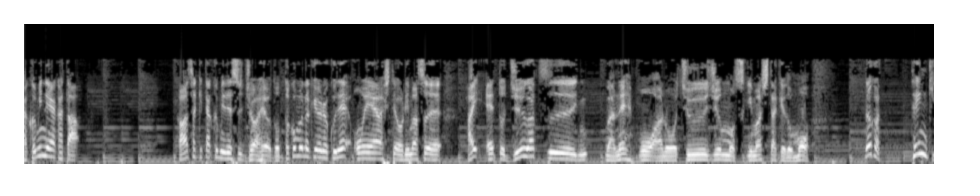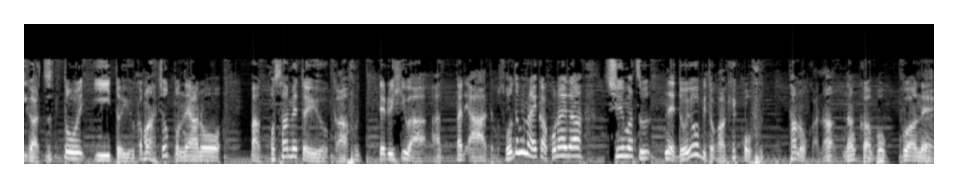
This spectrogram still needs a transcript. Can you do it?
匠の館。川崎匠です。ジョアヘオ .com の協力でオンエアしております。はい、えっと、10月はね、もうあの、中旬も過ぎましたけども、なんか、天気がずっといいというか、まあちょっとね、あの、まあ小雨というか、降ってる日はあったり、ああ、でもそうでもないか、この間、週末、ね、土曜日とか結構降ったのかななんか僕はね、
